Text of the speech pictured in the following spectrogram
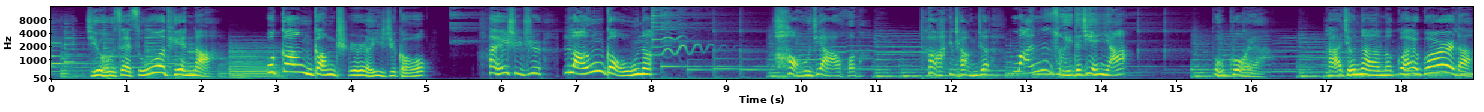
就在昨天呐，我刚刚吃了一只狗，还是只狼狗呢。好家伙嘛，它还长着满嘴的尖牙。不过呀，它就那么乖乖的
